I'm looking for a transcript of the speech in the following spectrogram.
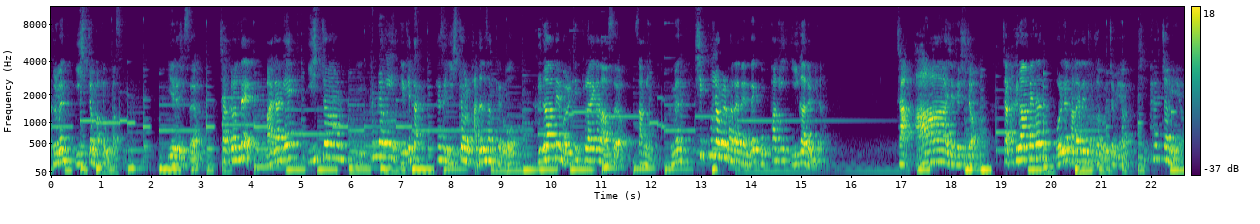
그러면 20점밖에 못 받습니다. 이해되셨어요? 자, 그런데 만약에 20점, 한 명이 이렇게 딱 해서 20점을 받은 상태로 그 다음에 멀티플라이가 나왔어요. 쌍이. 그러면 19점을 받아야 되는데 곱하기 2가 됩니다. 자, 아, 이제 되시죠? 자, 그 다음에는 원래 받아야 되는 점수가 몇 점이에요? 18점이에요.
